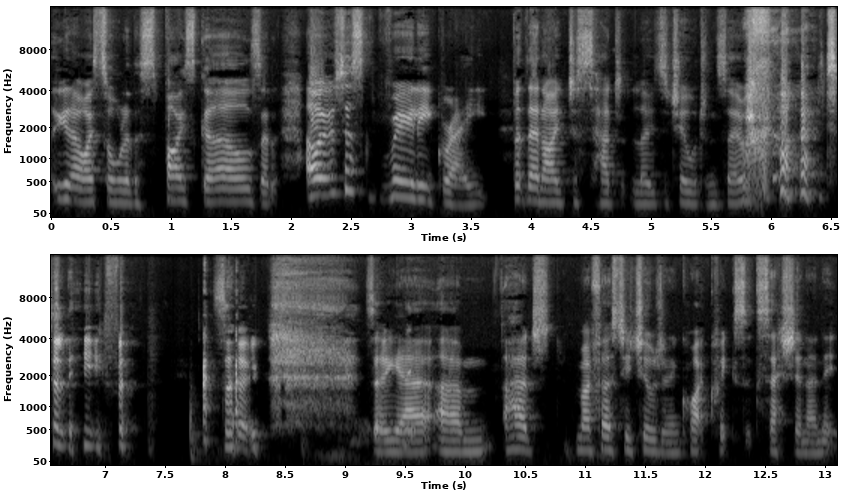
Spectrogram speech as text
you know, I saw one of the Spice Girls, and oh, it was just really great. But then I just had loads of children, so I had to leave. so, so yeah, um, I had my first two children in quite quick succession, and it,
